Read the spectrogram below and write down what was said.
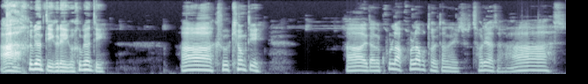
아, 흡연띠. 그래, 이거 흡연띠. 아, 그 겸띠. 아, 일단은 콜라, 콜라부터 일단은 처리하자. 아, 씨.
